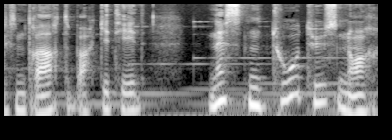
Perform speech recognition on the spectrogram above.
liksom drar tilbake i tid. Nesten 2000 år.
